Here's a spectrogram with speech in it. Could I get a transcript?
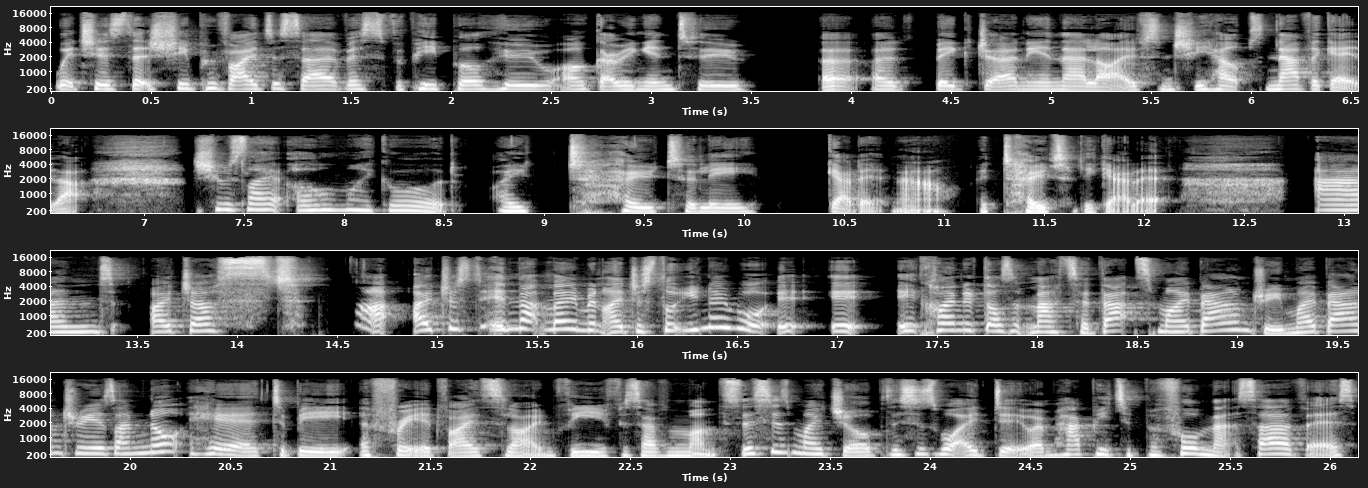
which is that she provides a service for people who are going into a, a big journey in their lives and she helps navigate that. She was like, Oh my God, I totally get it now. I totally get it. And I just, I just in that moment I just thought, you know what, it, it it kind of doesn't matter. That's my boundary. My boundary is I'm not here to be a free advice line for you for seven months. This is my job. This is what I do. I'm happy to perform that service,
